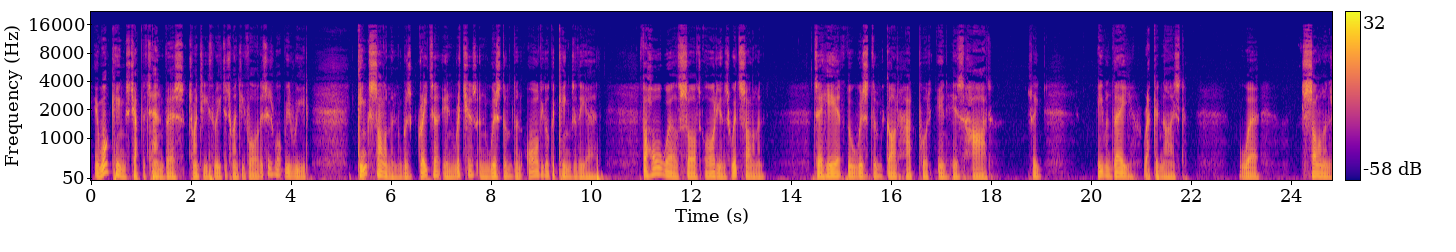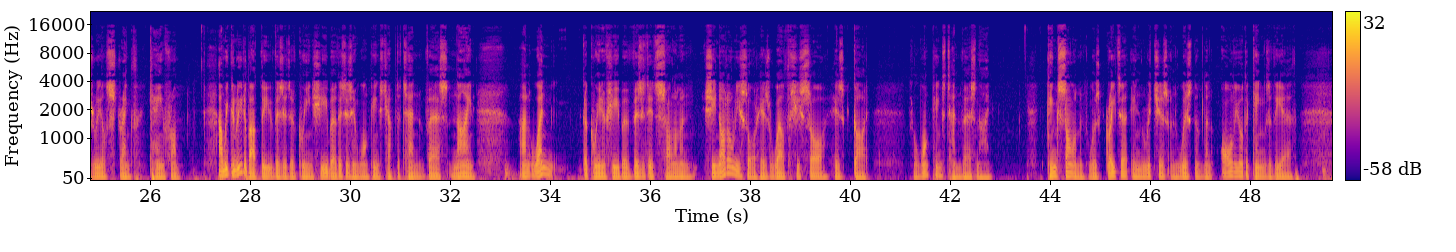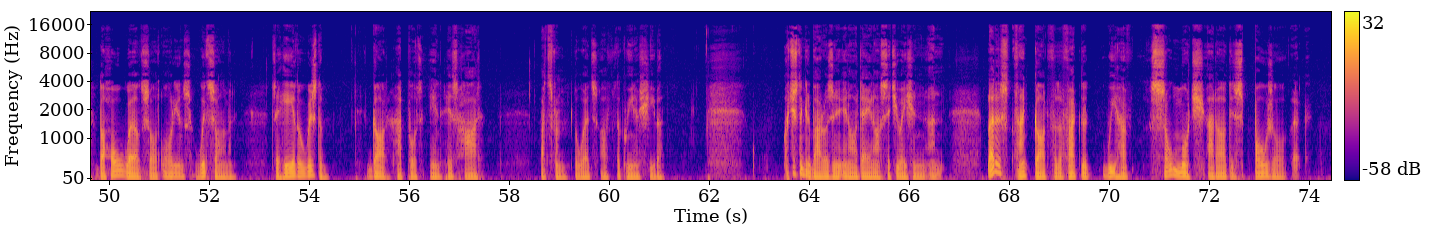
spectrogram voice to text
In 1 Kings chapter 10 verse 23 to 24 this is what we read King Solomon was greater in riches and wisdom than all the other kings of the earth. The whole world sought audience with Solomon to hear the wisdom God had put in his heart. See, even they recognized where Solomon's real strength came from. And we can read about the visit of Queen Sheba. This is in 1 Kings chapter 10, verse 9. And when the Queen of Sheba visited Solomon, she not only saw his wealth, she saw his God. So 1 Kings 10, verse 9. King Solomon was greater in riches and wisdom than all the other kings of the earth. The whole world sought audience with Solomon to hear the wisdom God had put in his heart. That's from the words of the Queen of Sheba. I was just thinking about us in, in our day, in our situation, and let us thank God for the fact that we have so much at our disposal uh,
